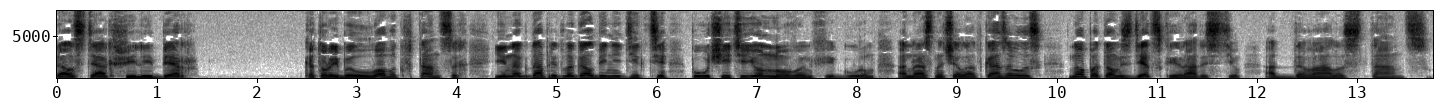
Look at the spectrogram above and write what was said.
Толстяк Филибер, который был ловок в танцах, иногда предлагал Бенедикте поучить ее новым фигурам. Она сначала отказывалась, но потом с детской радостью отдавалась танцу.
